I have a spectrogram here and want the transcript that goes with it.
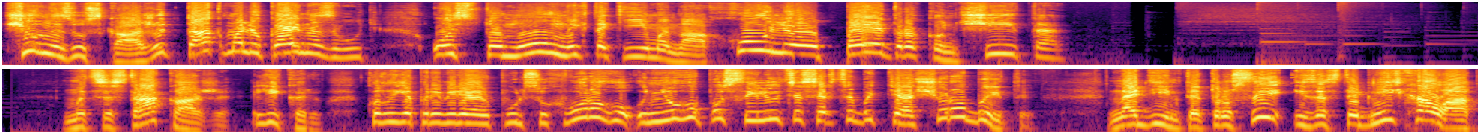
Що внизу скажуть, так малюка й назвуть. Ось тому у них такі імена: Хуліо, Педро, Кончіта. Медсестра каже: лікарю, коли я перевіряю пульс у хворого, у нього посилюється серцебиття. Що робити? Надіньте труси і застебніть халат.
